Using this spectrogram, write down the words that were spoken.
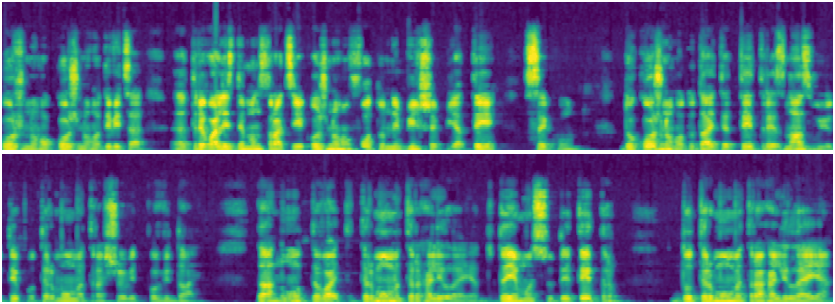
Кожного, кожного, дивіться, е, тривалість демонстрації кожного фото не більше 5 секунд. До кожного додайте титри з назвою типу термометра, що відповідає. Да, ну, от давайте термометр Галілея. Додаємо сюди титр до термометра Галілея.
